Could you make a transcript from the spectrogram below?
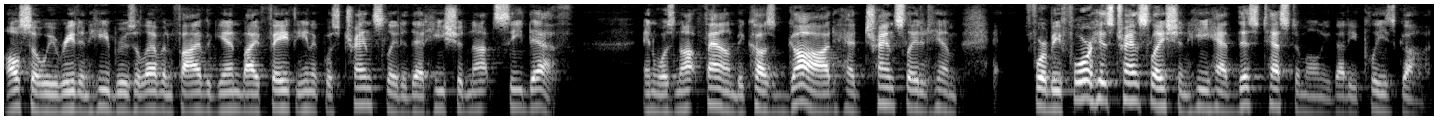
Also, we read in Hebrews 11:5 again, by faith Enoch was translated that he should not see death, and was not found because God had translated him. For before his translation, he had this testimony that he pleased God.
